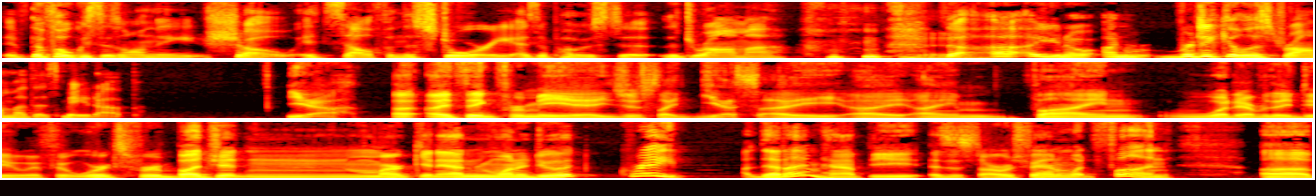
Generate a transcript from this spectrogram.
if the focus is on the show itself and the story as opposed to the drama, the uh, you know, un- ridiculous drama that's made up. Yeah, I, I think for me, I just like yes, I, I I am fine. Whatever they do, if it works for a budget and Mark and Adam want to do it, great. That I'm happy as a Star Wars fan. What fun! Uh,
